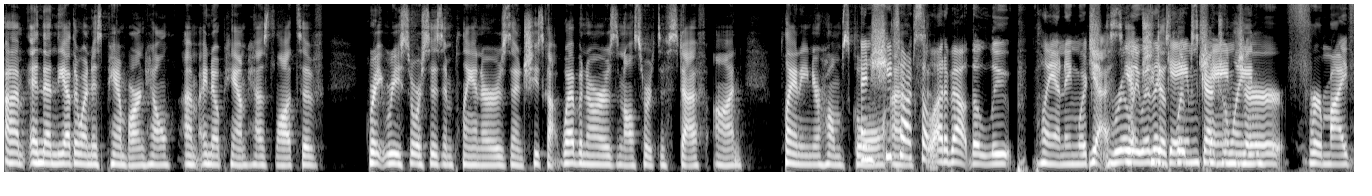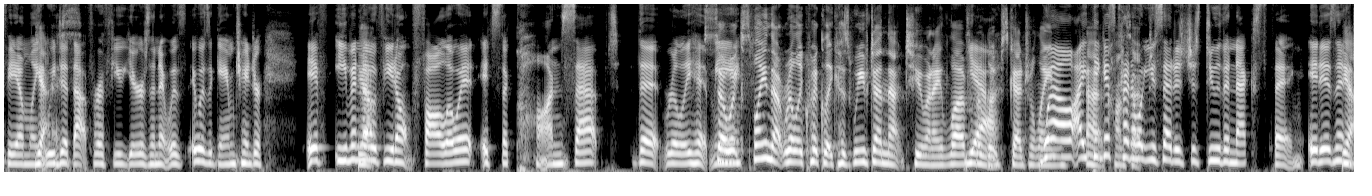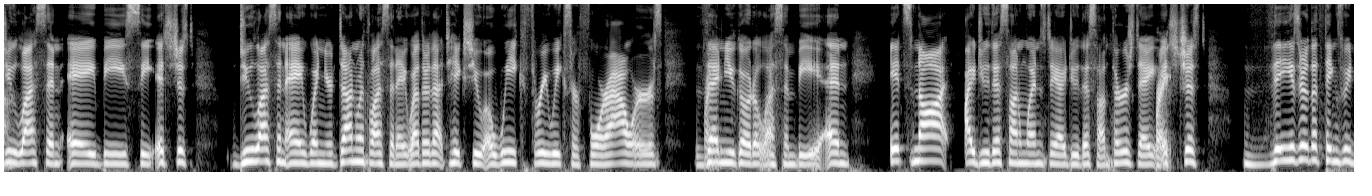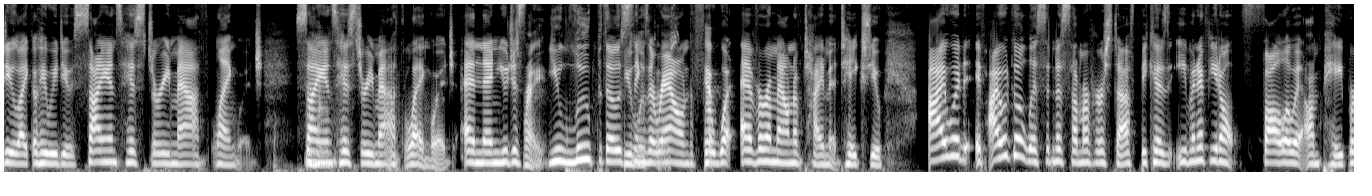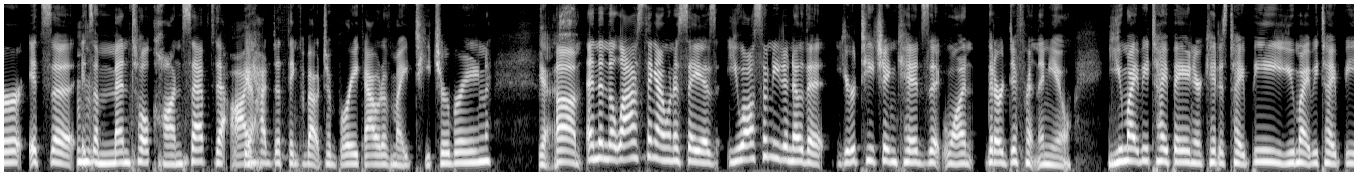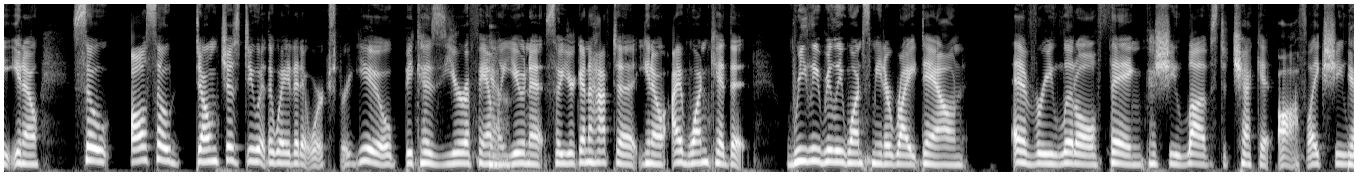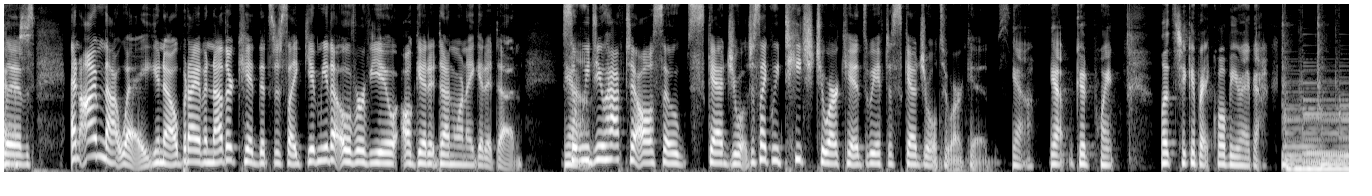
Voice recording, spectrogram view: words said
Um, and then the other one is Pam Barnhill. Um, I know Pam has lots of great resources and planners, and she's got webinars and all sorts of stuff on planning your homeschool. And she um, talks so, a lot about the loop planning, which yes, really yeah, was a game changer for my family. Yes. We did that for a few years and it was it was a game changer. If even yeah. though if you don't follow it, it's the concept that really hit me. So explain that really quickly because we've done that too and I love yeah. her loop scheduling. Well, I think uh, it's kind of what you said is just do the next thing. It isn't do lesson A, B, C. It's just do lesson A when you're done with lesson A, whether that takes you a week, 3 weeks or 4 hours, right. then you go to lesson B. And it's not I do this on Wednesday, I do this on Thursday. Right. It's just these are the things we do like okay we do science history math language science mm-hmm. history math language and then you just right. you loop those you things around those. for yep. whatever amount of time it takes you i would if i would go listen to some of her stuff because even if you don't follow it on paper it's a mm-hmm. it's a mental concept that i yeah. had to think about to break out of my teacher brain Yes. Um, and then the last thing I want to say is you also need to know that you're teaching kids that want that are different than you. You might be type A and your kid is type B. You might be type B, you know. So also don't just do it the way that it works for you because you're a family yeah. unit. So you're gonna have to, you know, I have one kid that really, really wants me to write down every little thing because she loves to check it off. Like she yes. lives, and I'm that way, you know. But I have another kid that's just like, give me the overview. I'll get it done when I get it done. Yeah. So we do have to also schedule, just like we teach to our kids, we have to schedule to our kids. Yeah. Yeah. Good point. Let's take a break. We'll be right back.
